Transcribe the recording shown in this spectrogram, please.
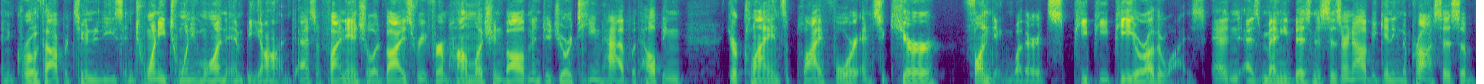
and growth opportunities in 2021 and beyond. As a financial advisory firm, how much involvement did your team have with helping your clients apply for and secure funding, whether it's PPP or otherwise? And as many businesses are now beginning the process of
